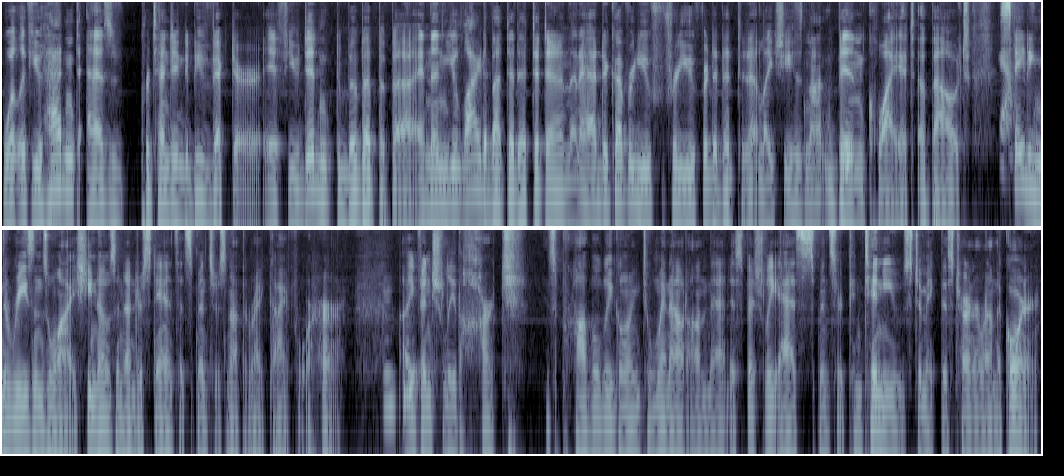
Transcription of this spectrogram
well, if you hadn't as pretending to be Victor, if you didn't, blah, blah, blah, and then you lied about da da da da, and then I had to cover you for, for you for da da da da. Like she has not been quiet about Yeah. stating the reasons why she knows and understands that Spencer's not the right guy for her. Mhm. Uh, eventually, the heart is probably going to win out on that, especially as Spencer continues to make this turn around the corner.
